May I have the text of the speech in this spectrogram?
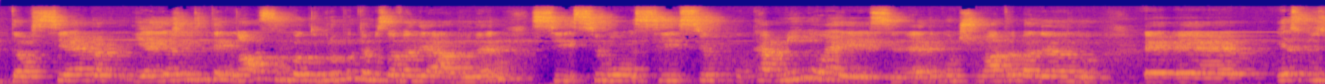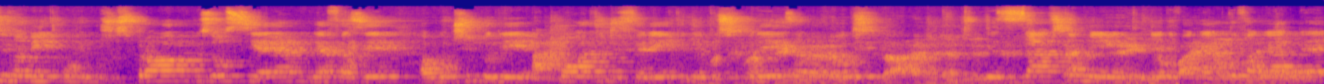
então se é pra, e aí a gente tem, nós enquanto grupo temos avaliado, né, se, se, o, se, se o caminho é esse, né, de continuar trabalhando é, exclusivamente com recursos próprios ou se é né, fazer algum tipo de aporte diferente dentro Você da empresa. Mantém a velocidade, né? Exatamente. Devagar, devagar, é,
